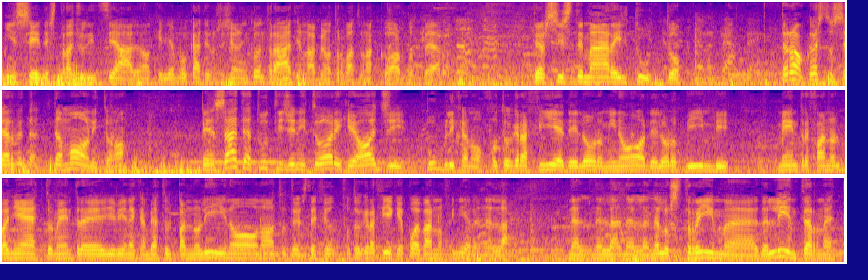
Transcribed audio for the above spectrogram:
in sede stragiudiziale, no? che gli avvocati non si siano incontrati e non abbiano trovato un accordo per, per sistemare il tutto. Però questo serve da, da monito, no? Pensate a tutti i genitori che oggi pubblicano fotografie dei loro minori, dei loro bimbi mentre fanno il bagnetto, mentre gli viene cambiato il pannolino, no? tutte queste fotografie che poi vanno a finire nella, nel, nella, nel, nello stream dell'internet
